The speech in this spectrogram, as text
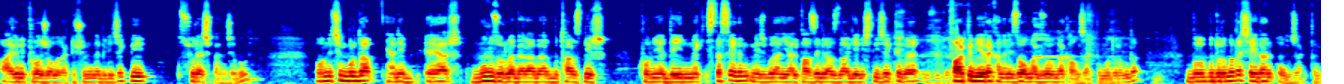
ayrı bir proje olarak düşünülebilecek bir süreç bence bu. Onun için burada yani eğer Munzur'la beraber bu tarz bir konuya değinmek isteseydim mecburen yelpaze biraz daha genişleyecekti ve farklı bir yere kanalize olmak zorunda kalacaktım bu durumda. Bu, bu durumda da şeyden olacaktım.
